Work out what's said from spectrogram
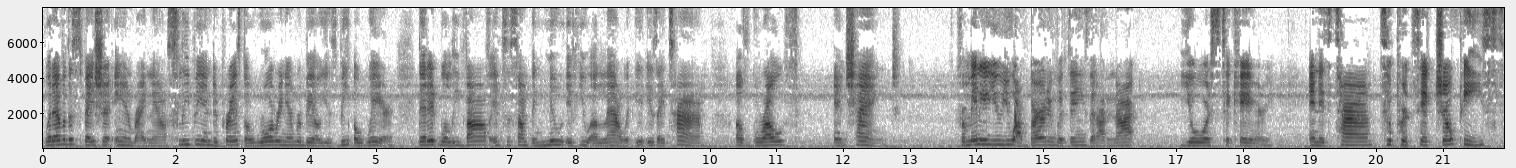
Whatever the space you're in right now, sleepy and depressed or roaring and rebellious, be aware that it will evolve into something new if you allow it. It is a time of growth and change. For many of you, you are burdened with things that are not yours to carry. And it's time to protect your peace.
